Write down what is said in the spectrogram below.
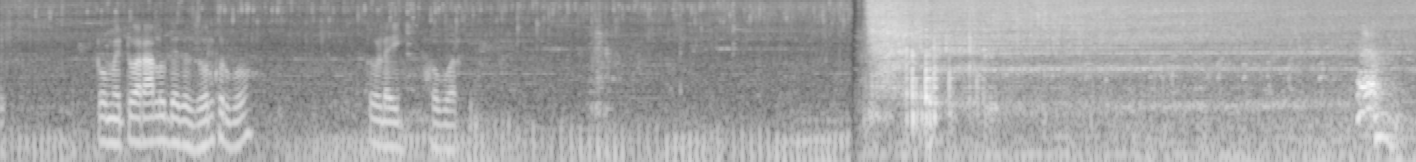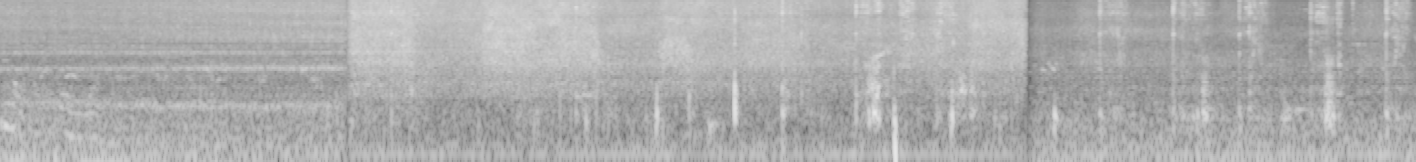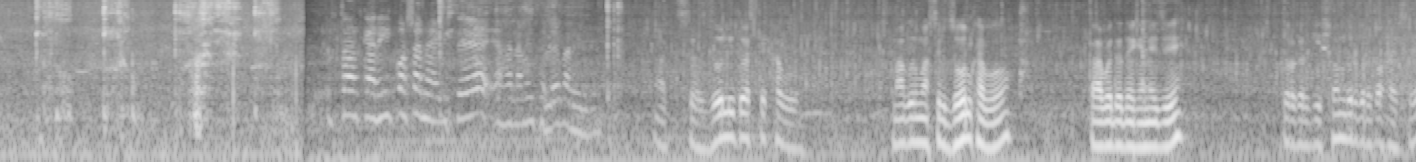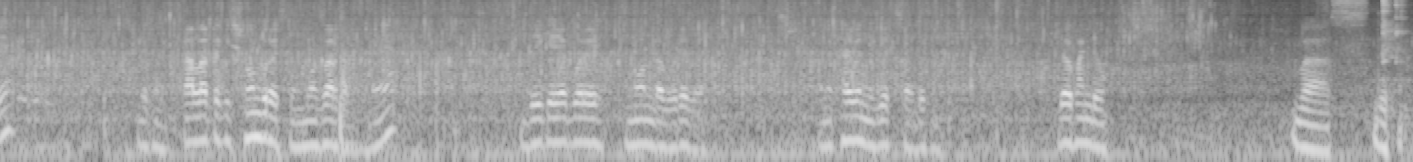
টমেটো আর আলু দিয়ে যে ঝোল করব তো ওটাই আচ্ছা ঝোলই তো আজকে খাব। মাগুর মাছের ঝোল খাব। তারপরে দেখেন এই যে তরকারি কি সুন্দর করে কষাইছে দেখেন কালারটা কি সুন্দর আছে মজার কালার হ্যাঁ দেখে একবারে মনটা ভরে যায়। মানে খাইবেন নাকি ইচ্ছা দেখুন। দেও, পানি দেও। বাস, দেখেন।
